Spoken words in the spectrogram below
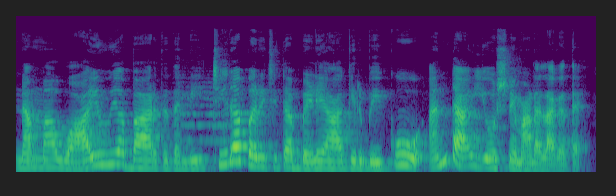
ನಮ್ಮ ವಾಯುವ್ಯ ಭಾರತದಲ್ಲಿ ಚಿರಪರಿಚಿತ ಬೆಳೆ ಆಗಿರಬೇಕು ಅಂತ ಯೋಚನೆ ಮಾಡಲಾಗತ್ತೆ.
